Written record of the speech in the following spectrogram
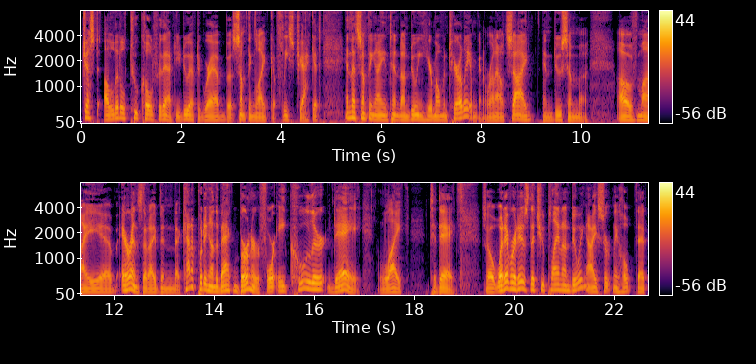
just a little too cold for that. You do have to grab uh, something like a fleece jacket, and that's something I intend on doing here momentarily. I'm going to run outside and do some uh, of my uh, errands that I've been uh, kind of putting on the back burner for a cooler day like today. So, whatever it is that you plan on doing, I certainly hope that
